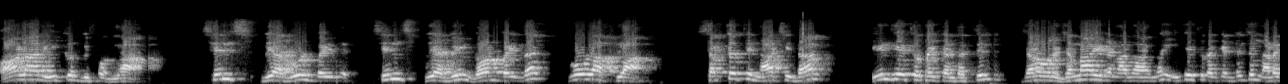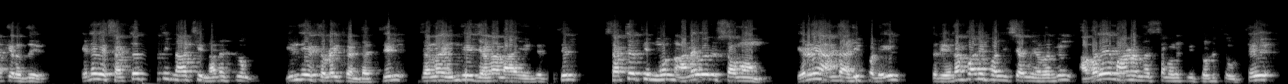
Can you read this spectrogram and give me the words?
all are equal before law since we are rule by since we are being govern by the rule of law சட்டத்தின் ஆட்சி தான் இந்திய துணைக்கண்டத்தில் ஜன ஒரு ஜனநாயக நாடான இந்திய துணைக்கண்டத்தில் நடக்கிறது. எனவே சட்டத்தின் ஆட்சி நடக்கும். இந்திய துணைக்கண்டத்தில் ஜன இந்திய ஜனநாயகத்தில் சட்டத்தின் முன் அனைவரும் சமம். எனவே அந்த அடிப்படையில் திரு எடப்பாடி பழனிசாமி அவர்கள் அவரே மான நஷ்ட வழக்கை தொடுத்து விட்டு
